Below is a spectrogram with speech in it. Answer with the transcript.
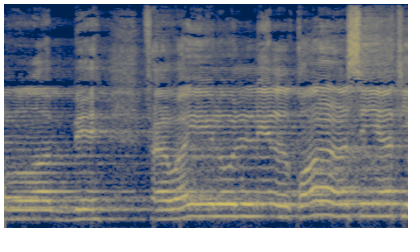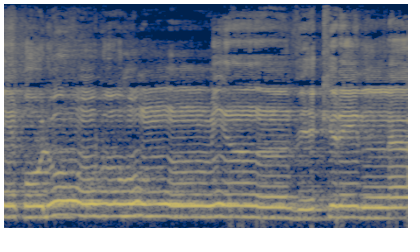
من ربه فويل للقاسية قلوبهم من ذكر الله.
